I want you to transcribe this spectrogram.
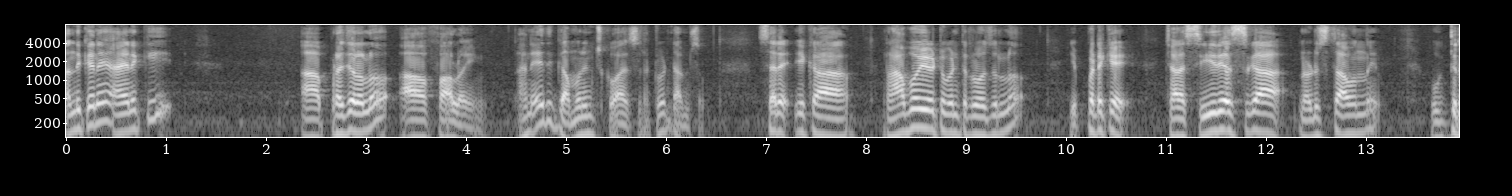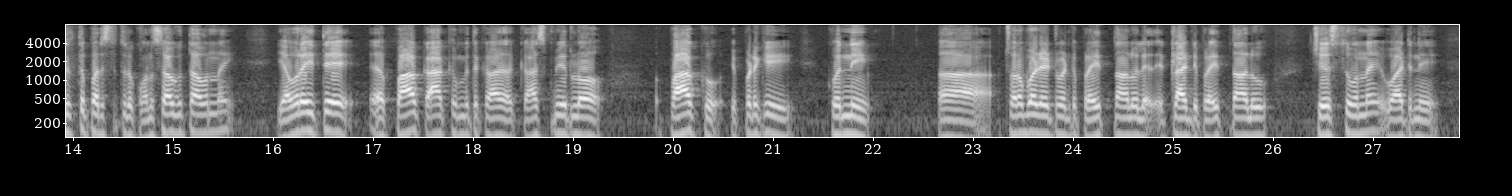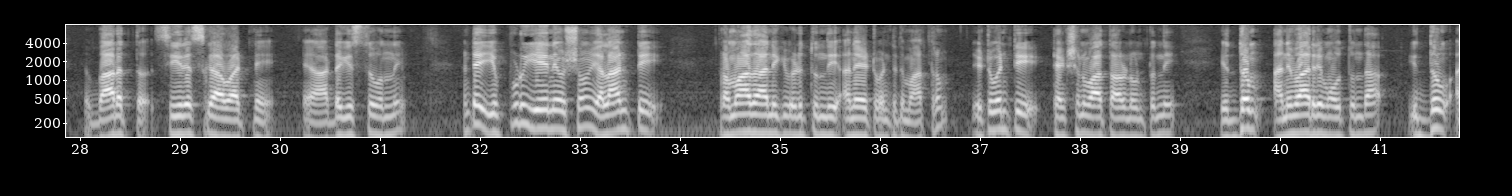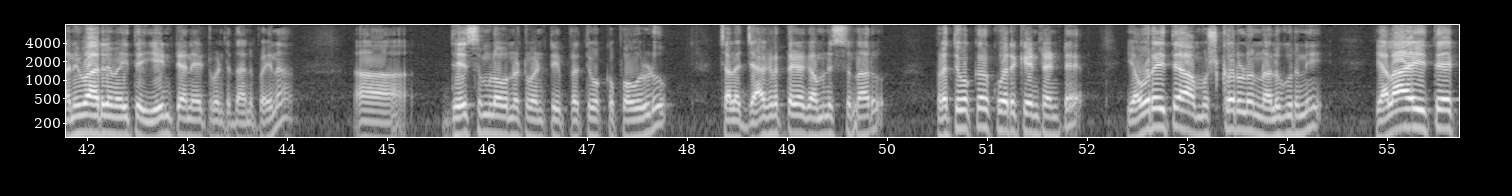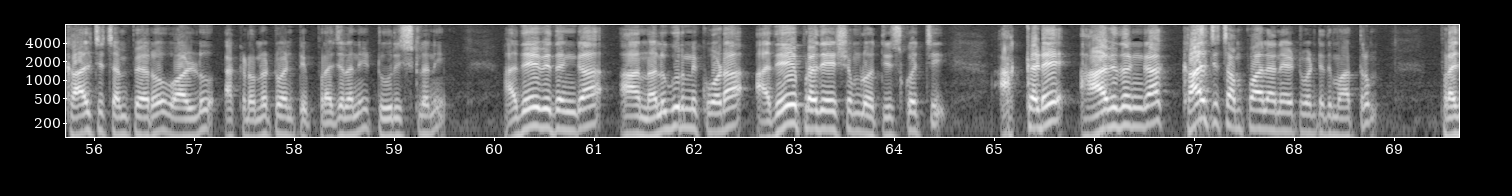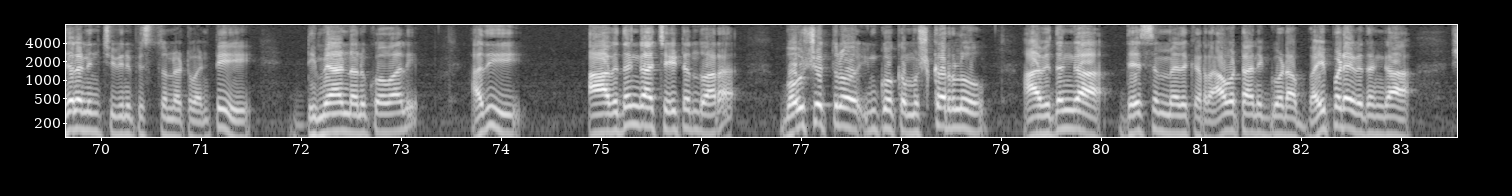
అందుకనే ఆయనకి ఆ ప్రజలలో ఆ ఫాలోయింగ్ అనేది గమనించుకోవాల్సినటువంటి అంశం. సరే ఇక రాబోయేటువంటి రోజుల్లో ఇప్పటికే చాలా సీరియస్గా నడుస్తూ ఉంది. ఉద్రిక్త పరిస్థితులు కొనసాగుతూ ఉన్నాయి. ఎవరైతే పాక్ ఆక్రమిత కా కాశ్మీర్లో పాక్ ఇప్పటికీ కొన్ని చొరబడేటువంటి ప్రయత్నాలు ఇట్లాంటి ప్రయత్నాలు చేస్తూ ఉన్నాయి. వాటిని భారత్ సీరియస్గా వాటిని అడ్డగిస్తూ ఉంది. అంటే ఎప్పుడు ఏ నిమిషం ఎలాంటి ప్రమాదానికి వెడుతుంది అనేటువంటిది మాత్రం ఎటువంటి టెన్షన్ వాతావరణం ఉంటుంది. యుద్ధం అనివార్యం అవుతుందా యుద్ధం అనివార్యమైతే ఏంటి అనేటువంటి దానిపైన దేశంలో ఉన్నటువంటి ప్రతి ఒక్క పౌరుడు చాలా జాగ్రత్తగా గమనిస్తున్నారు. ప్రతి ఒక్కరి కోరిక ఏంటంటే ఎవరైతే ఆ ముష్కరులు నలుగురిని ఎలా అయితే కాల్చి చంపారో వాళ్ళు అక్కడ ఉన్నటువంటి ప్రజలని టూరిస్టులని అదేవిధంగా ఆ నలుగురిని కూడా అదే ప్రదేశంలో తీసుకొచ్చి అక్కడే ఆ విధంగా కాల్చి చంపాలి అనేటువంటిది మాత్రం ప్రజల నుంచి వినిపిస్తున్నటువంటి డిమాండ్ అనుకోవాలి. అది ఆ విధంగా చేయటం ద్వారా భవిష్యత్తులో ఇంకొక ముష్కరులు ఆ విధంగా దేశం మీదకి రావటానికి కూడా భయపడే విధంగా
